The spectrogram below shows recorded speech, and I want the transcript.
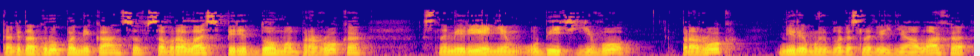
Когда группа меканцев собралась перед домом пророка с намерением убить его, пророк, мир ему и благословение Аллаха,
